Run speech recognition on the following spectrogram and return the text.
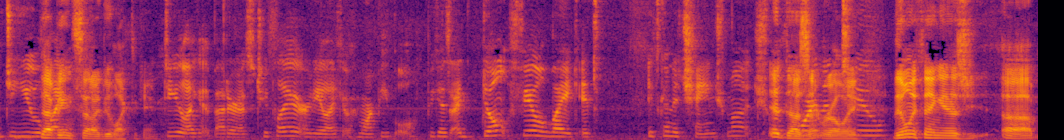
do you that like? being said, I do like the game. do you like it better as two player or do you like it with more people? Because I don't feel like it's it's going to change much. It doesn't really. two. The only thing is, uh,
